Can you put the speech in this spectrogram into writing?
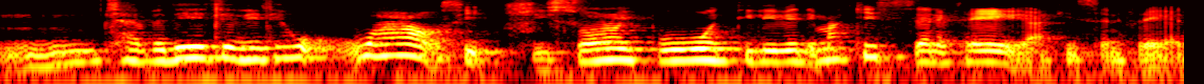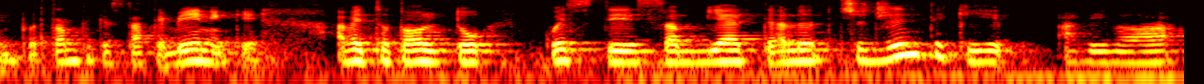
mm, cioè vedete dite wow sì ci sono i punti li vedi ma chi se ne frega chi se ne frega l'importante è che state bene che avete tolto queste sabbiette. Allora c'è gente che aveva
